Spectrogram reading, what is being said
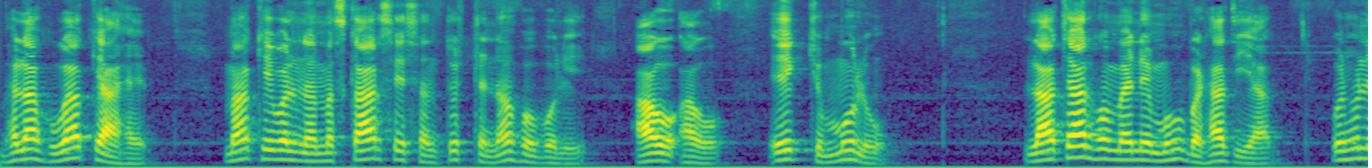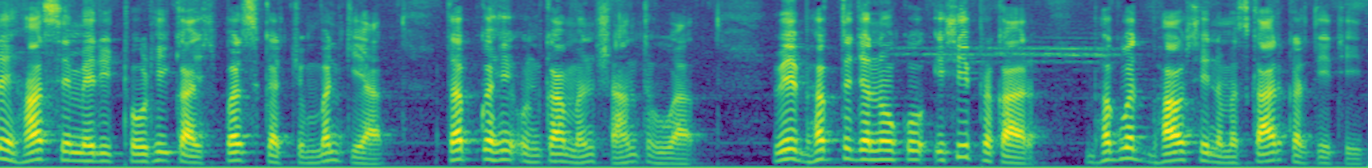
भला हुआ क्या है? माँ केवल नमस्कार से संतुष्ट न हो बोली। आओ आओ, एक चुम्मू लूँ। लाचार हो मैंने मुँह बढ़ा दिया। उन्होंने हाथ से मेरी ठोड़ी का स्पर्श कर चुंबन किया। तब कहीं उनका मन शांत हुआ। वे भक्तजनों को इसी प्रकार भगवत भाव से नमस्कार करती थी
